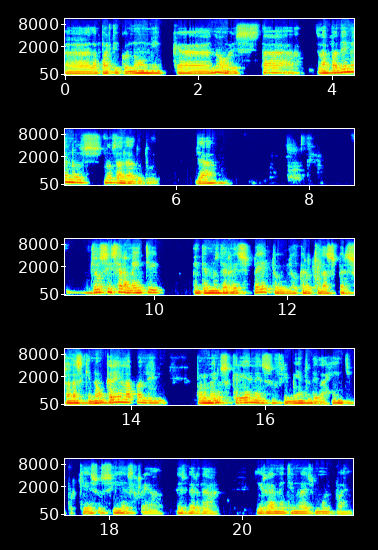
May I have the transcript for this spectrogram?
uh, la parte económica, no, está, la pandemia nos, nos ha dado duro, ¿ya? Yo sinceramente, en términos de respeto, yo creo que las personas que no creen en la pandemia, por lo menos creen en el sufrimiento de la gente, porque eso sí es real, es verdad y realmente no es muy bueno.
